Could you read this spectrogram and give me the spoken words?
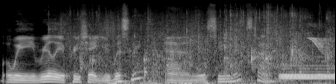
We really appreciate you listening, and we'll see you next time.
